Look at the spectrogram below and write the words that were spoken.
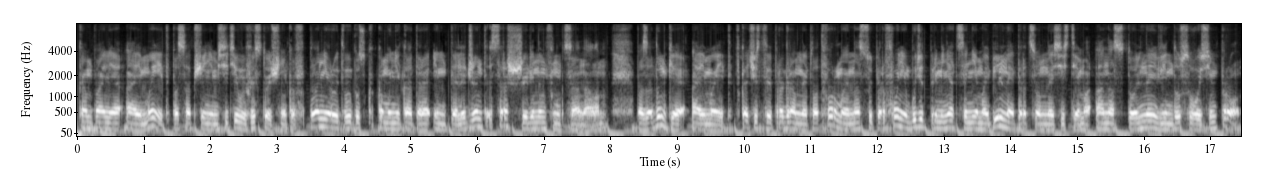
Компания iMate, по сообщениям сетевых источников, планирует выпуск коммуникатора Intelligent с расширенным функционалом. По задумке iMate в качестве программной платформы на суперфоне будет применяться не мобильная операционная система, а настольная Windows 8 Pro.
